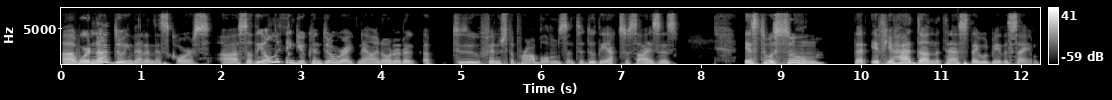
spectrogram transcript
Uh, we're not doing that in this course. Uh, so the only thing you can do right now in order to, uh, to finish the problems and to do the exercises is to assume that if you had done the test, they would be the same.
